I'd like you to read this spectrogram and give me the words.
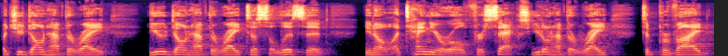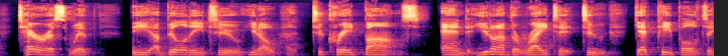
but you don't have the right you don't have the right to solicit you know a 10 year old for sex you don't have the right to provide terrorists with the ability to you know to create bombs and you don't have the right to to get people to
